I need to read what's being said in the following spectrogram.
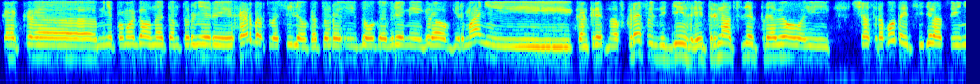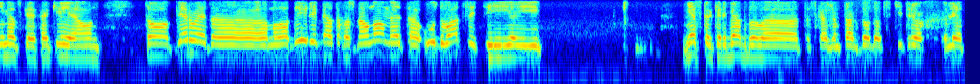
как э, мне помогал на этом турнире Херберт Васильев, который долгое время играл в Германии и конкретно в Крефельде, где 13 лет провел и сейчас работает в Федерации немецкой хоккея, он то первое это молодые ребята, в основном это У-20 и, и несколько ребят было, так скажем так, до 23 лет.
